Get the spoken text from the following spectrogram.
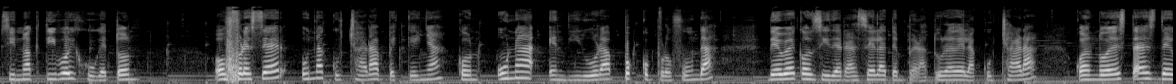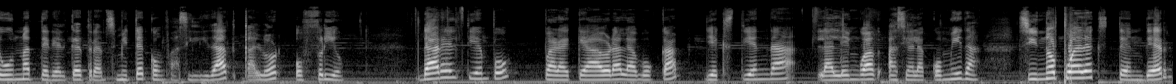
sino activo y juguetón. Ofrecer una cuchara pequeña con una hendidura poco profunda. Debe considerarse la temperatura de la cuchara cuando ésta es de un material que transmite con facilidad calor o frío. Dar el tiempo para que abra la boca y extienda la lengua hacia la comida. Si no puede extender,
